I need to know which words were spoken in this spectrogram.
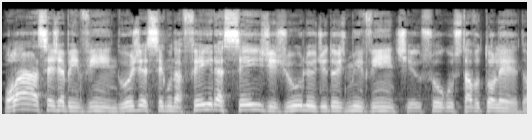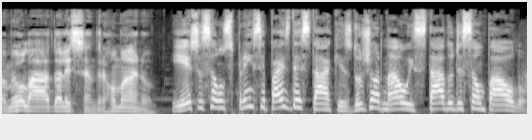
Olá, seja bem-vindo. Hoje é segunda-feira, 6 de julho de 2020. Eu sou Gustavo Toledo, ao meu lado, Alessandra Romano. E estes são os principais destaques do jornal Estado de São Paulo.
